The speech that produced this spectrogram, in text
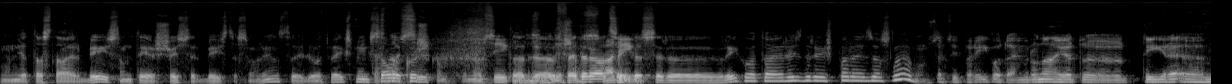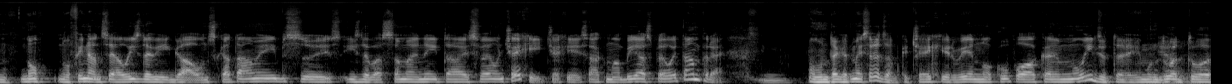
Un, ja tas tā ir bijis, un tieši šis ir bijis tas variants, tad ir ļoti veiksmīgi salikuši. nav sīkums, Tad tiešām federācija, svarīgi. kas ir eh, rīkotāji, ir izdarījuši pareizos lēmumus. Starp par rīkotājiem runājot, eh, tīri eh, nu, no finansiāli izdevīgā un skatāmības izdevās samainīt ASV un Čehiju. Čehijai sākumā bija jāspēlē Tamperē. Mm. Un tagad mēs redzam, ka Čehija ir viena no kuplākajiem līdzjutējiem un dod to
